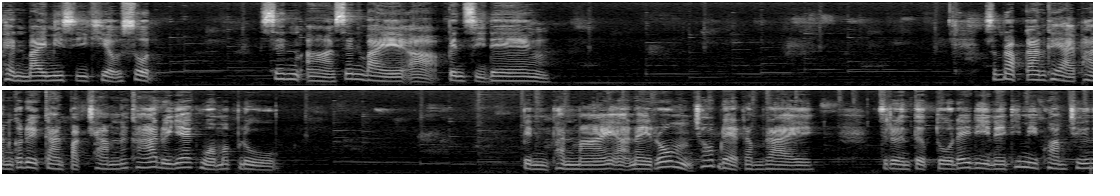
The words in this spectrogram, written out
แผ่นใบมีสีเขียวสด เส้นอ่าเส้นใบอ่าเป็นสีแดงสำหรับการขยายพันธุ์ก็โดยการปักชำนะคะ โดยแยกหัวมาปลูก เป็นพันธุ์ไม้อะในร่มชอบแดดรำไร เจริญเติบโตได้ดีในที่มีความชื้น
